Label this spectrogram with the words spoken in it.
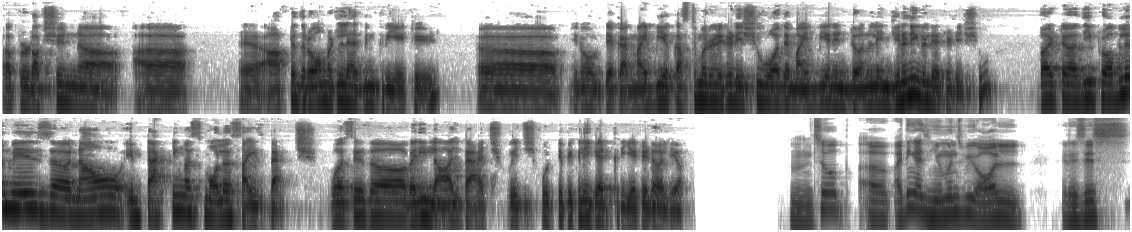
a production uh, uh, after the raw material has been created, uh, you know, there might be a customer related issue or there might be an internal engineering related issue but uh, the problem is uh, now impacting a smaller size batch versus a very large batch, which would typically get created earlier. Hmm. So uh, I think as humans, we all resist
